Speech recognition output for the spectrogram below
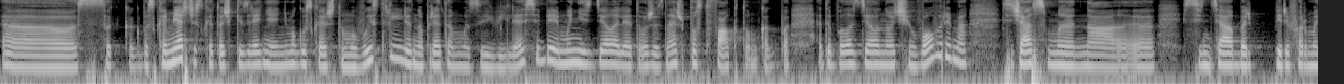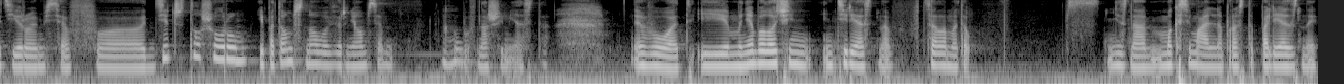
э, с, как бы с коммерческой точки зрения я не могу сказать, что мы выстрелили, но при этом мы заявили о себе, и мы не сделали это уже, знаешь, постфактум, как бы это было сделано очень вовремя. Сейчас мы на э, сентябрь переформатируемся в э, digital showroom, и потом снова вернемся как бы, в наше место. Вот, и мне было очень интересно в целом это не знаю, максимально просто полезный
